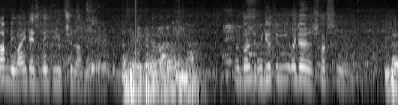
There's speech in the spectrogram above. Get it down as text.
লাভ নেই মানিটাইজ নেই কি হচ্ছে লাভ নেই। ওই বরঞ্চ ভিডিও তুমি ওইটা শর্টস বিশাল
